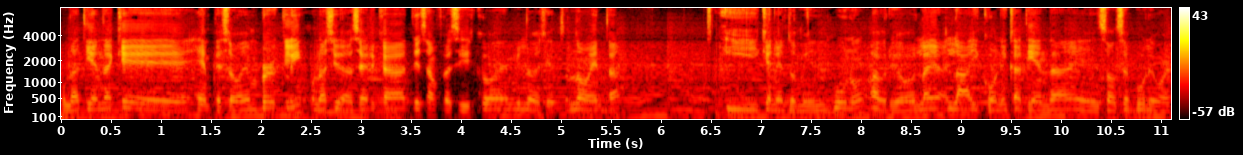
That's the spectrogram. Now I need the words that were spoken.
una tienda que empezó en Berkeley, una ciudad cerca de San Francisco en 1990 y que en el 2001 abrió la, la icónica tienda en Sunset Boulevard.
